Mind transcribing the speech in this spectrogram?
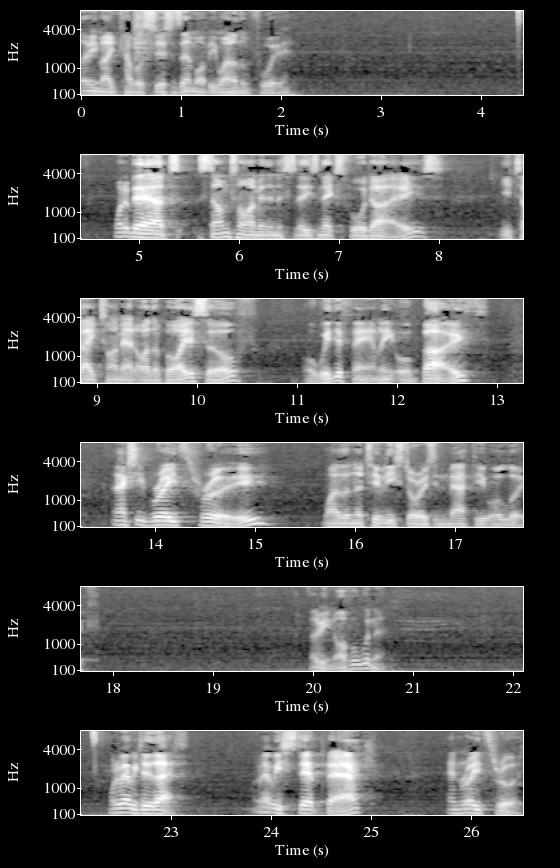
Let me make a couple of suggestions. That might be one of them for you. What about sometime in these next four days, you take time out either by yourself or with your family or both and actually read through one of the nativity stories in Matthew or Luke? That'd be novel, wouldn't it? What about we do that? What about we step back and read through it.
